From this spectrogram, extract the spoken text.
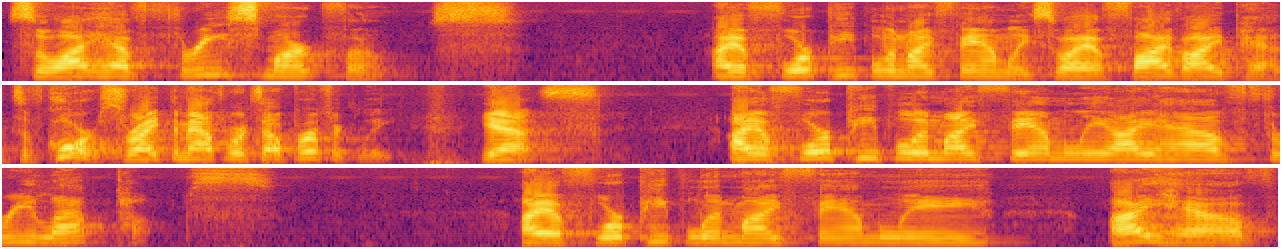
so I have three smartphones. I have four people in my family, so I have five iPads. Of course, right? The math works out perfectly. Yes. I have four people in my family, I have three laptops. I have four people in my family. I have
